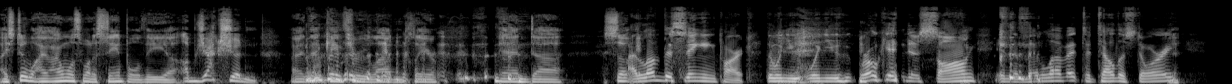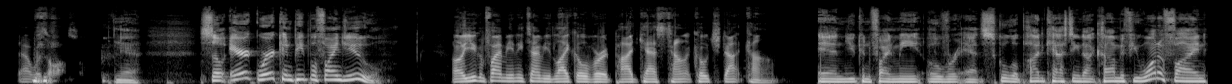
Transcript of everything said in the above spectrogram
I still, I, I almost want to sample the uh, objection uh, that came through loud and clear. And uh, so I love the singing part. The when you when you broke into song in the middle of it to tell the story, that was awesome. yeah. So Eric, where can people find you? Oh, you can find me anytime you'd like over at podcasttalentcoach.com. and you can find me over at school of schoolofpodcasting.com. If you want to find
